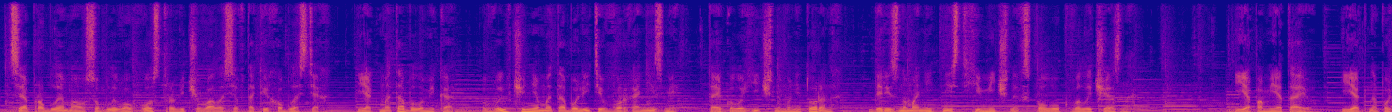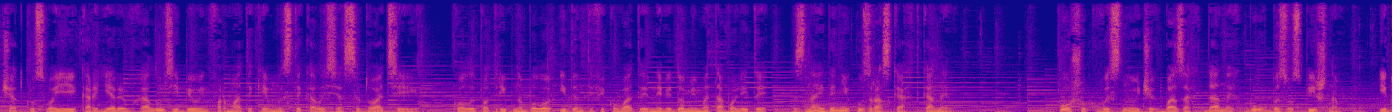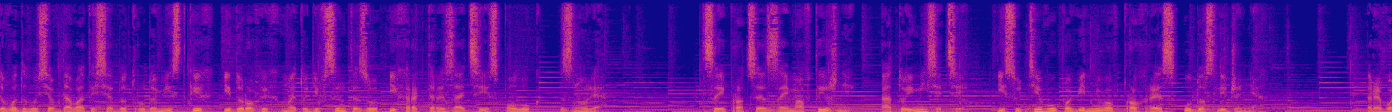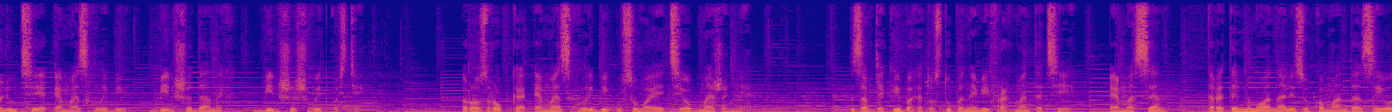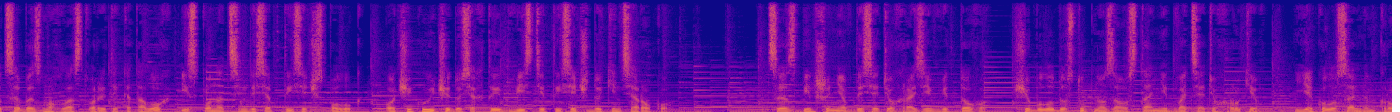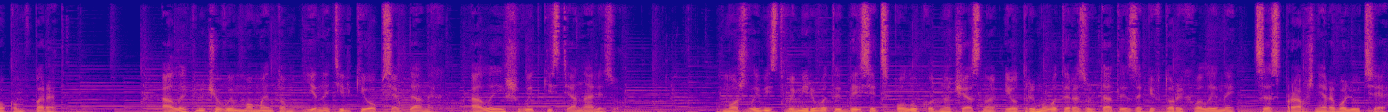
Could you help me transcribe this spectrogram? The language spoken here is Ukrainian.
Ця проблема особливо гостро відчувалася в таких областях, як метаболоміка, вивчення метаболітів в організмі та екологічний моніторинг, де різноманітність хімічних сполук величезна. Я пам'ятаю, як на початку своєї кар'єри в галузі біоінформатики ми стикалися з ситуацією, коли потрібно було ідентифікувати невідомі метаболіти, знайдені у зразках тканин. Пошук в існуючих базах даних був безуспішним, і доводилося вдаватися до трудомістких і дорогих методів синтезу і характеризації сполук з нуля. Цей процес займав тижні, а то й місяці, і суттєво уповільнював прогрес у дослідженнях. Революція МС глибі, більше даних, більше швидкості. Розробка МС глибі усуває ці обмеження. Завдяки багатоступеневій фрагментації МСН та ретельному аналізу команда з ІОЦБ змогла створити каталог із понад 70 тисяч сполук, очікуючи досягти 200 тисяч до кінця року. Це збільшення в 10 разів від того, що було доступно за останні 20 років, є колосальним кроком вперед. Але ключовим моментом є не тільки обсяг даних, але й швидкість аналізу. Можливість вимірювати 10 сполук одночасно і отримувати результати за півтори хвилини це справжня революція.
